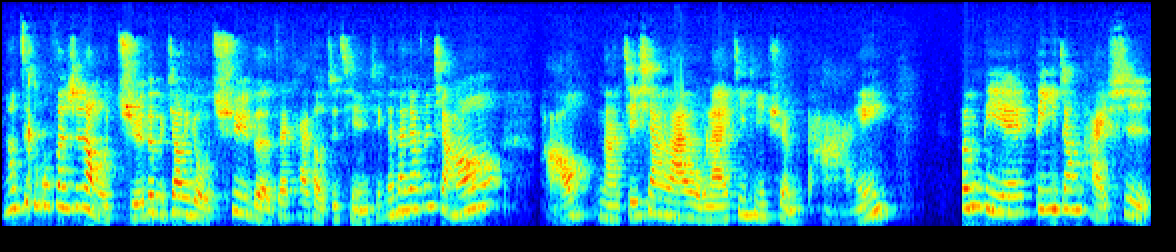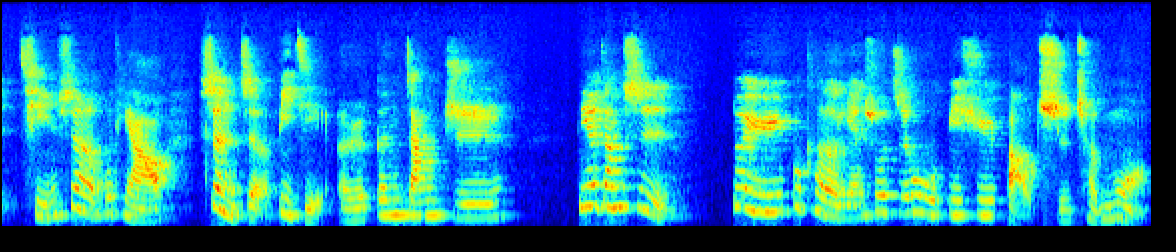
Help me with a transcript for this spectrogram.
那这个部分是让我觉得比较有趣的，在开头之前先跟大家分享哦。好，那接下来我们来进行选牌，分别第一张牌是琴瑟不调，胜者必解而根张之；第二张是对于不可言说之物，必须保持沉默。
